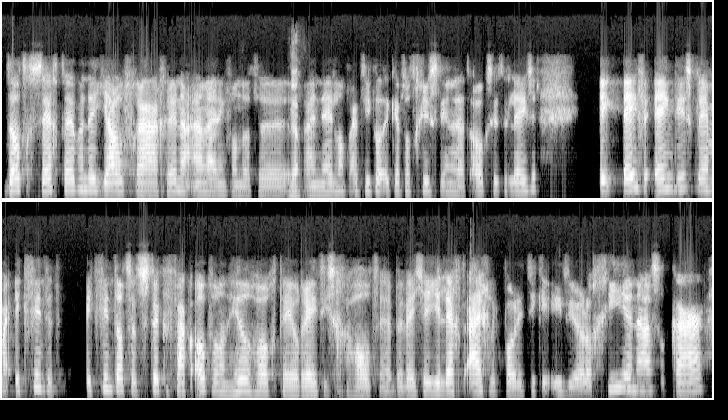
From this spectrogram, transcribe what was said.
Dat gezegd hebbende, jouw vragen naar aanleiding van dat eh Ja. Vrij Nederland artikel, ik heb dat gisteren inderdaad ook zitten lezen. Ik, even één disclaimer, ik vind het ik vind dat soort stukken vaak ook wel een heel hoog theoretisch gehalte hebben. Weet je, je legt eigenlijk politieke ideologieën naast elkaar.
